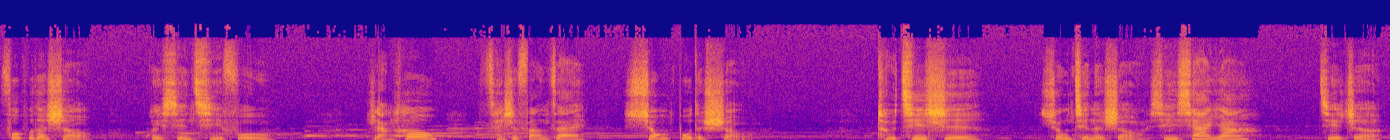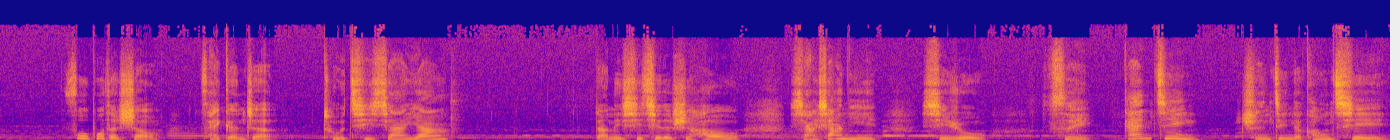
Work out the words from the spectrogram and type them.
腹部的手会先起伏，然后才是放在胸部的手。吐气时，胸前的手先下压，接着腹部的手才跟着吐气下压。当你吸气的时候，想象你吸入最干净、纯净的空气。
